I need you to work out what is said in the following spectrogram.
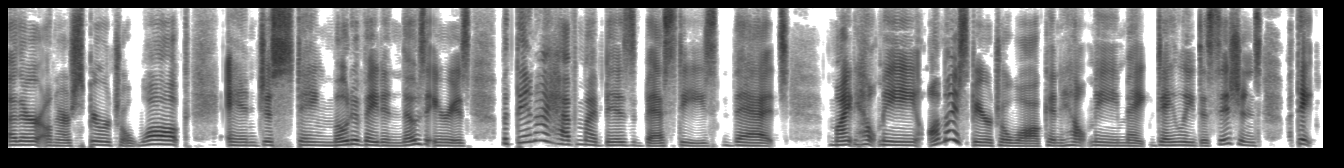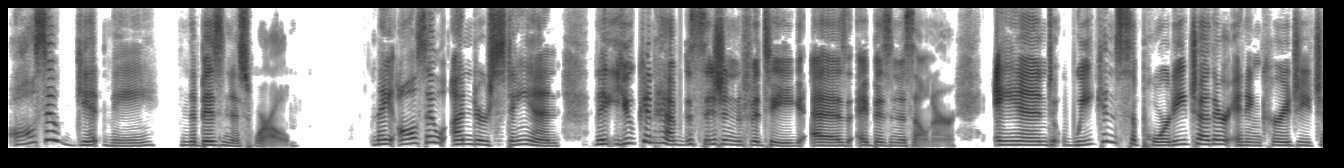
other on our spiritual walk and just staying motivated in those areas. But then I have my biz besties that might help me on my spiritual walk and help me make daily decisions, but they also get me in the business world they also understand that you can have decision fatigue as a business owner and we can support each other and encourage each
